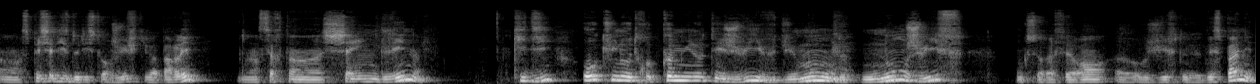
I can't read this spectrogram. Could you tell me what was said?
un spécialiste de l'histoire juive qui va parler, un certain Shane Glynn, qui dit Aucune autre communauté juive du monde non juif, donc se référant euh, aux juifs d'Espagne,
